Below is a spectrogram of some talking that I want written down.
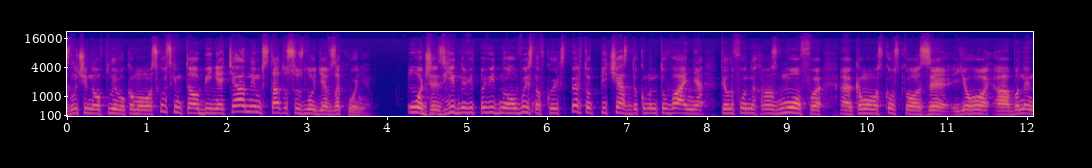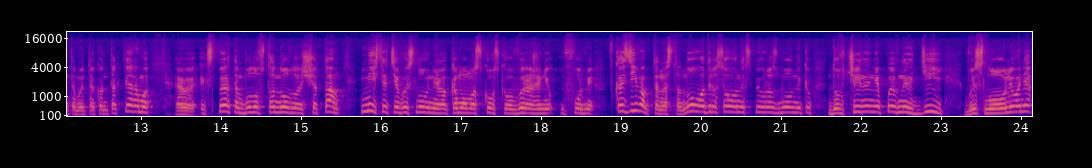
злочинного впливу Камо Московським та обійняття ним статусу злодія в законі. Отже, згідно відповідного висновку експерту, під час документування телефонних розмов е, Камо Московського з його абонентами та контактерами, е, експертам було встановлено, що там містяться висловлення Камо Московського виражені у формі вказівок та настанов, адресованих співрозмовникам до вчинення певних дій, висловлювання,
